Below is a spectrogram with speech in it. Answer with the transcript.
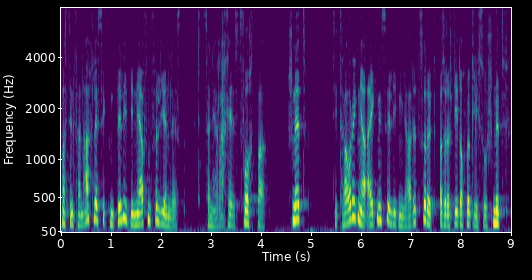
Was den vernachlässigten Billy die Nerven verlieren lässt. Seine Rache ist furchtbar. Schnitt. Die traurigen Ereignisse liegen Jahre zurück. Also da steht auch wirklich so Schnitt.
